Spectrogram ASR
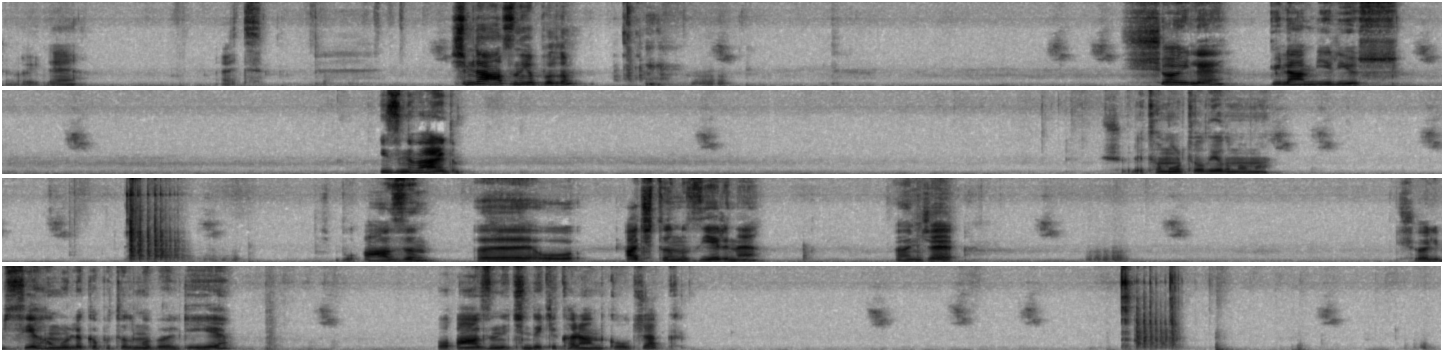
Şöyle. Evet. Şimdi ağzını yapalım. Şöyle gülen bir yüz. İzini verdim. Şöyle tam ortalayalım ama. Bu ağzın e, o açtığımız yerine önce şöyle bir siyah hamurla kapatalım o bölgeyi. O ağzın içindeki karanlık olacak.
